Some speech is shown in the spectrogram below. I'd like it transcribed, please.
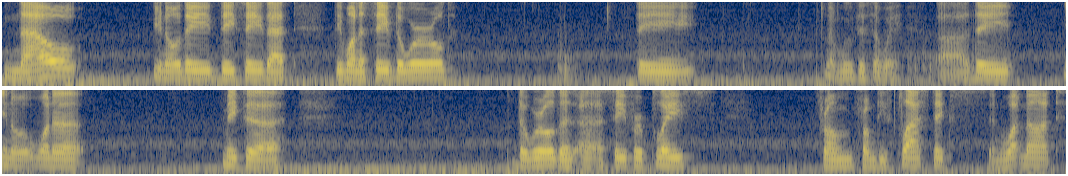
now, you know, they, they say that they want to save the world. They I'm gonna move this away. Uh, they, you know, want to make the the world a, a safer place from from these plastics and whatnot.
